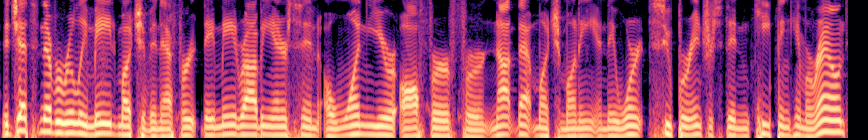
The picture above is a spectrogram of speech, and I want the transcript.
the Jets never really made much of an effort. They made Robbie Anderson a one year offer for not that much money, and they weren't super interested in keeping him around.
